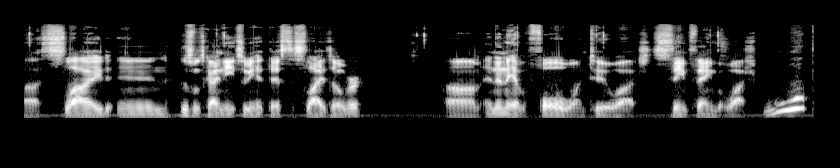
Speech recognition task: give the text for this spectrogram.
Uh, slide in. This one's kind of neat. So you hit this, it slides over. Um, and then they have a full one too. Watch, same thing, but watch. Whoop.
